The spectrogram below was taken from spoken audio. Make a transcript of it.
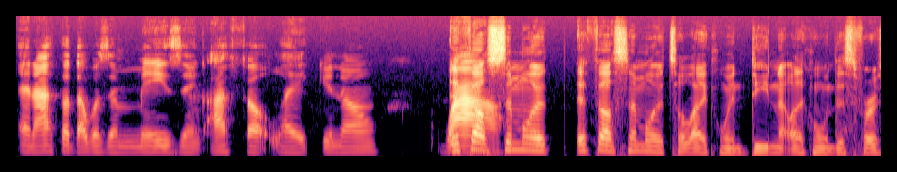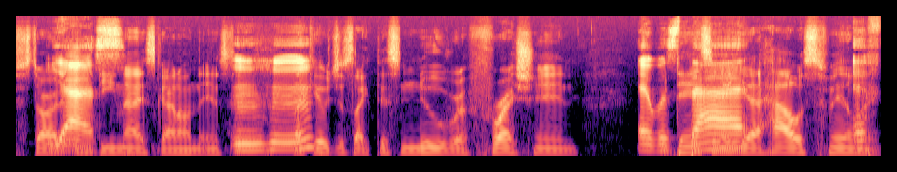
and I thought that was amazing. I felt like you know, wow. It felt similar. It felt similar to like when D, like when this first started. Yes. and D Nice got on the Insta. Mhm. Like it was just like this new, refreshing, it was dancing that. in your house feeling. It,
